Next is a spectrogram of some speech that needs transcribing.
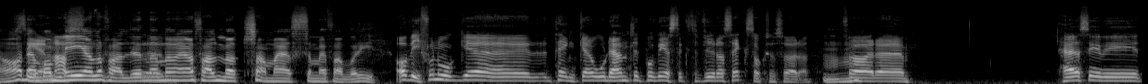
Ja, den var med i alla fall. Den har i alla fall mött samma häst som är favorit. Ja, vi får nog eh, tänka ordentligt på V64 6 också Sören. Mm. För eh, här ser vi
